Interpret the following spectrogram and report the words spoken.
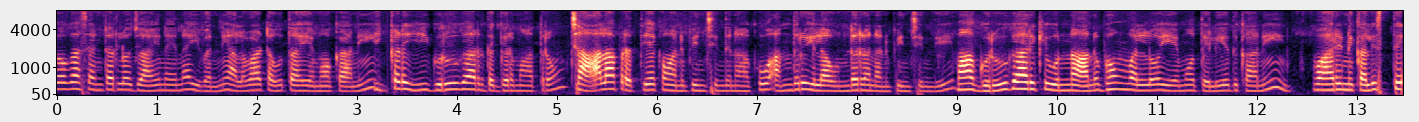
యోగా సెంటర్లో జాయిన్ అయినా ఇవన్నీ అలవాటు అవుతాయేమో కానీ ఇక్కడ ఈ గురువు గారి దగ్గర మాత్రం చాలా ప్రత్యేకం అనిపించింది నాకు. అందరూ ఇలా ఉండరు అని అనిపించింది. మా గురువు గారికి ఉన్న అనుభవం వల్ల ఏమో తెలియదు కానీ వారిని కలిస్తే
